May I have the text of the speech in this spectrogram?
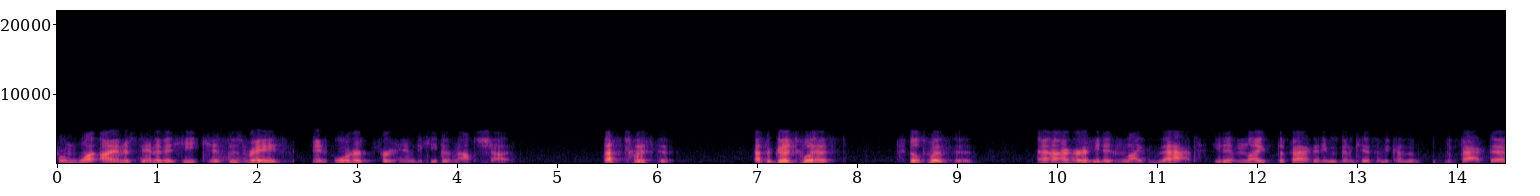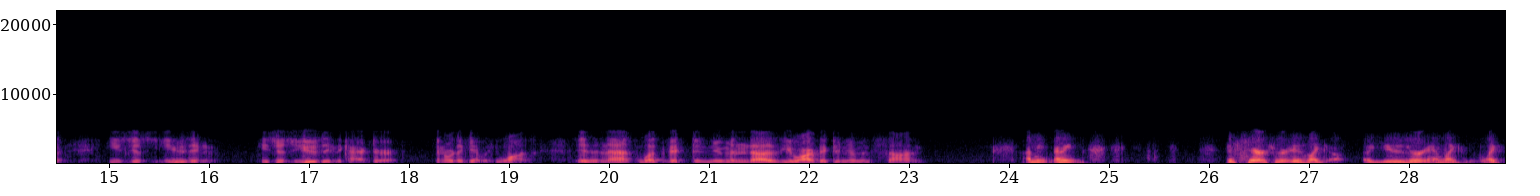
from what I understand of it, he kisses Rafe in order for him to keep his mouth shut. That's twisted. That's a good twist. Still twisted. And I heard he didn't like that. He didn't like the fact that he was going to kiss him because of the fact that he's just using he's just using the character in order to get what he wants. Isn't that what Victor Newman does? You are Victor Newman's son. I mean, I mean, the character is like a- user and like like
